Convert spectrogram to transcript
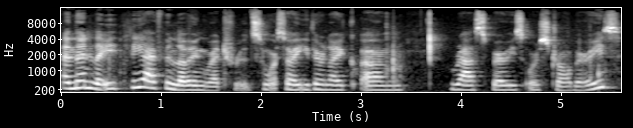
And then lately I've been loving red fruits more. So I either like um, raspberries or strawberries.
